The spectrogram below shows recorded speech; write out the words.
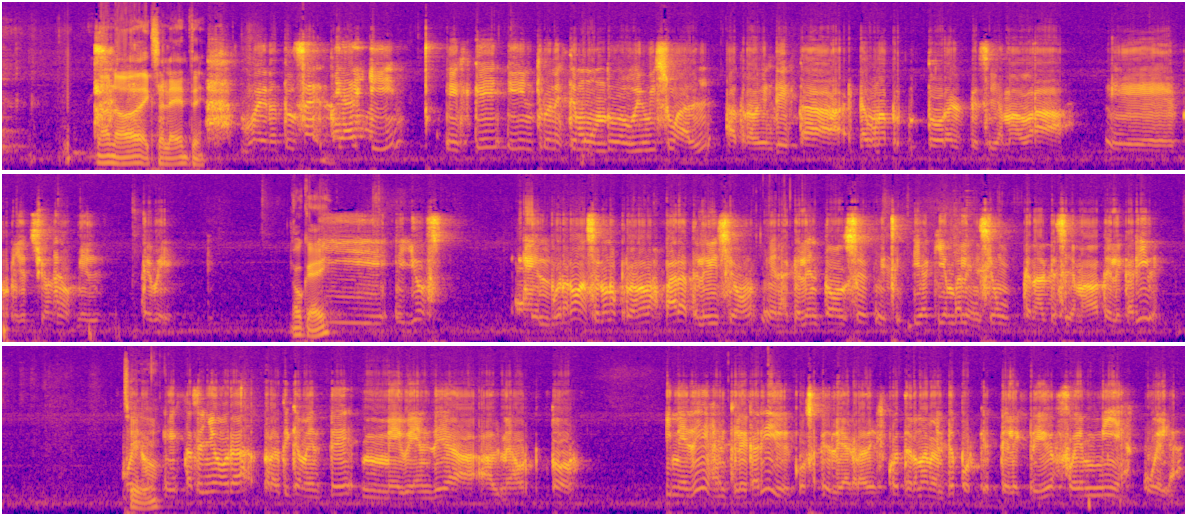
No, no, excelente. Bueno, entonces de allí es que entro en este mundo audiovisual a través de esta, era una productora que se llamaba eh, Proyecciones 2000 TV. Ok. Y ellos eh, lograron hacer unos programas para televisión. En aquel entonces existía aquí en Valencia un canal que se llamaba Telecaribe. Bueno, esta señora prácticamente me vende a- al mejor productor y me deja en Telecaribe, cosa que le agradezco eternamente porque Telecaribe fue mi escuela.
